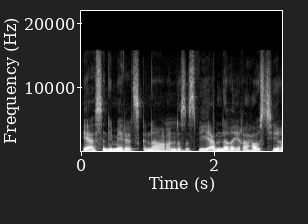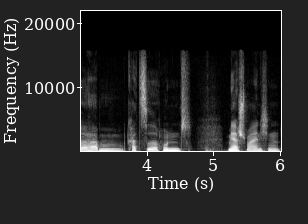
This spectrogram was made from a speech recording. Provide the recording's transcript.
Ja, es sind die Mädels, genau. Hm. Und das ist wie andere ihre Haustiere haben, Katze, Hund, Meerschweinchen,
